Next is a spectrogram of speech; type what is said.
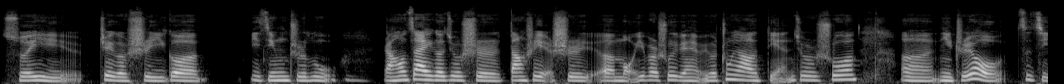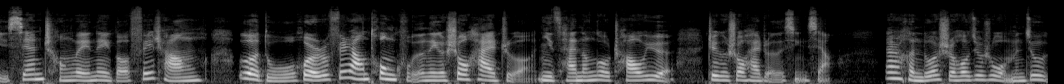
所以这个是一个必经之路。然后再一个就是，当时也是呃某一本书里边有一个重要的点，就是说，嗯，你只有自己先成为那个非常恶毒或者说非常痛苦的那个受害者，你才能够超越这个受害者的形象。但是很多时候，就是我们就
